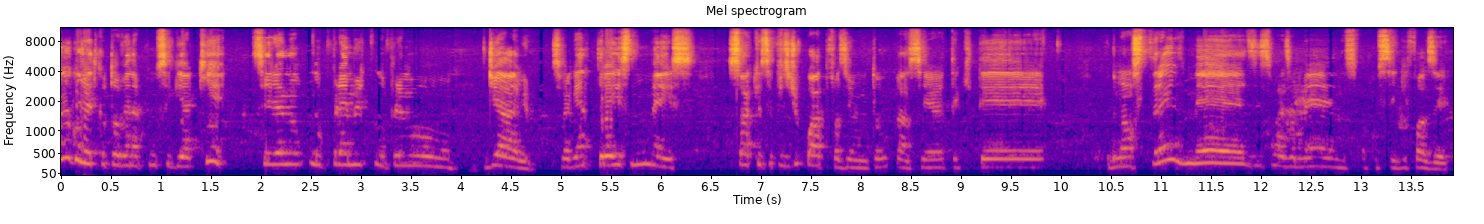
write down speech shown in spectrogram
O único jeito que eu estou vendo a conseguir aqui seria no, no, prêmio, no prêmio diário, você vai ganhar três no mês, só que você precisa de quatro fazer um, então você vai ter que ter demorar uns três meses mais ou menos para conseguir fazer.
